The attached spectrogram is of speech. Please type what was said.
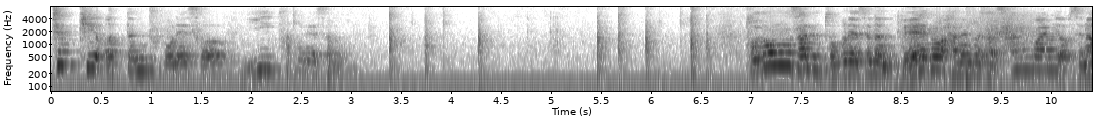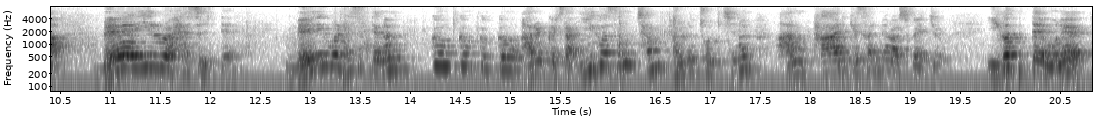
특히 어떤 부분에서 이 부분에서는 부동산 부분에서는 매도하는 것은 상관이 없으나 매입을 했을 때 매입을 했을 때는 끙끙끙끙 앓을 것이다. 이것은 참 별로 좋지는 않다 이렇게 설명할 수가 있죠. 이것 때문에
